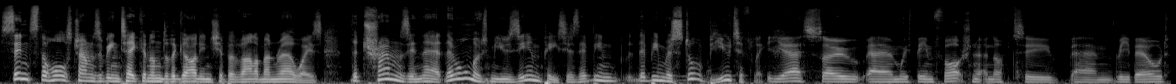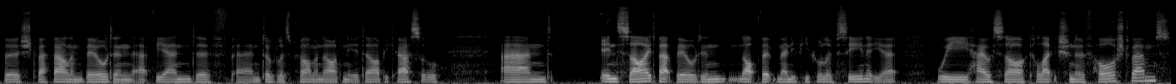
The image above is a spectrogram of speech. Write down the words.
since the horse trams have been taken under the guardianship of Isle of Man Railways, the trams in there, they're almost museum pieces. They've been, they've been restored beautifully. Yes, so um, we've been fortunate enough to um, rebuild the Strathallan building at the end of um, Douglas Promenade near Derby Castle. And inside that building, not that many people have seen it yet, we house our collection of horse trams.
